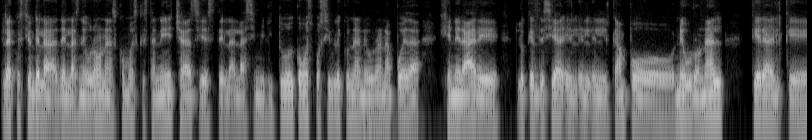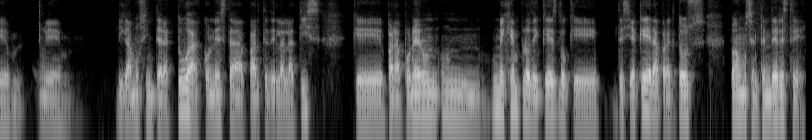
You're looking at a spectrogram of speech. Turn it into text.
la cuestión de, la, de las neuronas, cómo es que están hechas y este, la, la similitud, cómo es posible que una neurona pueda generar eh, lo que él decía, el, el, campo neuronal, que era el que, eh, digamos, interactúa con esta parte de la latiz que para poner un, un, un, ejemplo de qué es lo que decía que era, para que todos podamos entender este,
